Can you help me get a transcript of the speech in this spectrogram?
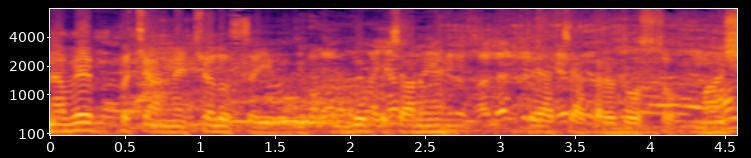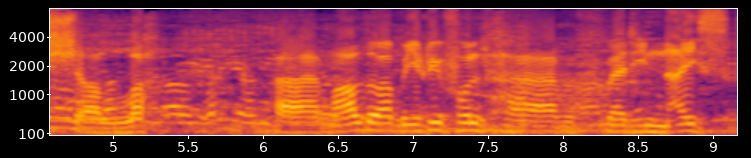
नवे पचानवे, चलो, सही हो जी। नब्बे पचानवे। प्यार चेक करो, दोस्तों। माशाल्लाह। माल दो ब्यूटीफुल वेरी नाइस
